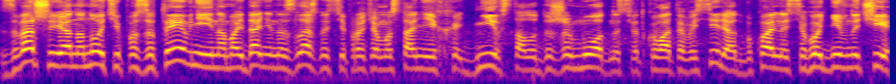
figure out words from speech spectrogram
Завершую я на ноті позитивній. І на майдані незалежності протягом останніх днів стало дуже модно святкувати весілля. От буквально сьогодні вночі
